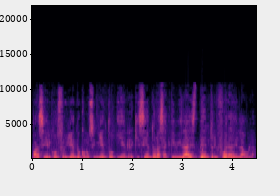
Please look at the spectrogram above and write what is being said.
para seguir construyendo conocimiento y enriqueciendo las actividades dentro y fuera del aula.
